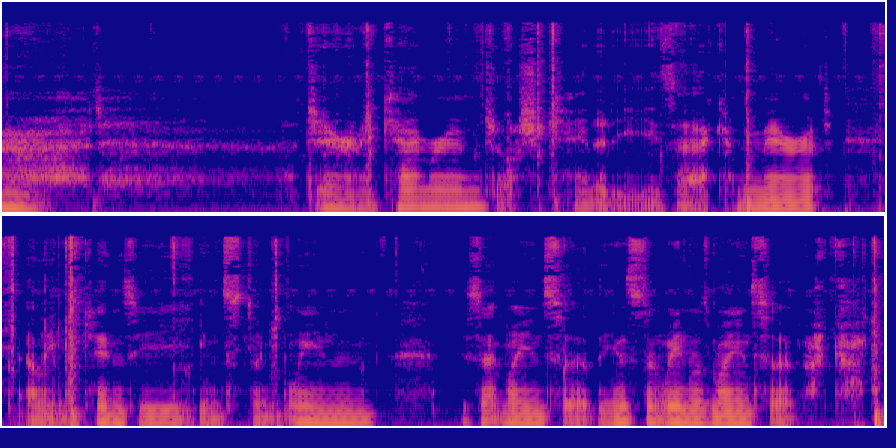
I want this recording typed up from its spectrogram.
Alright. Jeremy Cameron, Josh Kennedy, Zac Merrett, Ellie McKenzie, Instant Win. Is that my insert? The Instant Win was my insert. Oh, God,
